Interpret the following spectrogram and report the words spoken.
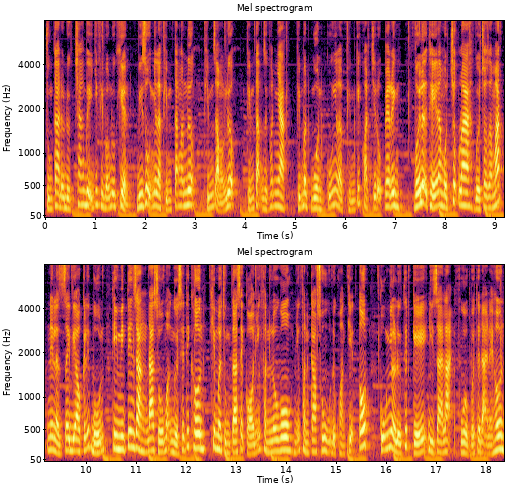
chúng ta đều được trang bị những phím bấm điều khiển, ví dụ như là phím tăng âm lượng, phím giảm âm lượng, phím tạm dừng phát nhạc, phím bật nguồn cũng như là phím kích hoạt chế độ pairing. Với lợi thế là một chiếc loa vừa cho ra mắt nên là JBL Clip 4 thì mình tin rằng đa số mọi người sẽ thích hơn khi mà chúng ta sẽ có những phần logo, những phần cao su được hoàn thiện tốt cũng như là được thiết kế design lại phù hợp với thời đại này hơn.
